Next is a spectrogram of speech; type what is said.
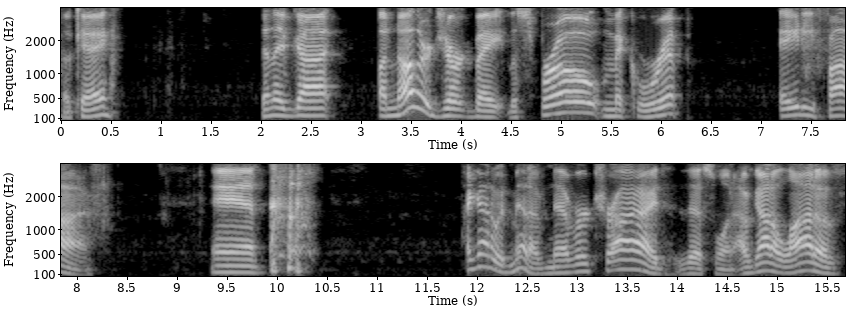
Okay. Then they've got another jerk bait, the Spro McRip 85. And I got to admit, I've never tried this one. I've got a lot of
